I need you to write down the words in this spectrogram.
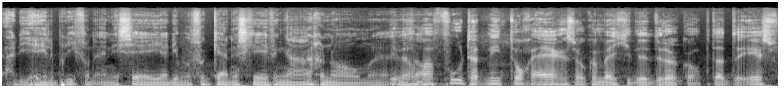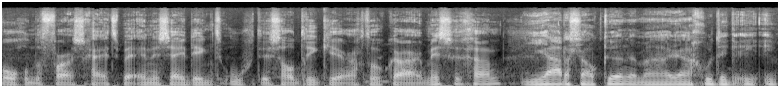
ja, die hele brief van NEC, ja, die wordt voor kennisgeving aangenomen. Jawel, maar voert dat niet toch ergens ook een beetje de druk op? Dat de eerstvolgende VAR-scheids bij NEC denkt, oeh, het is al drie keer achter elkaar misgegaan. Ja, dat zou kunnen. Maar ja, goed, ik, ik,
